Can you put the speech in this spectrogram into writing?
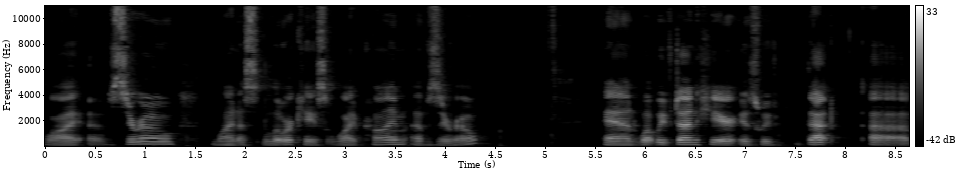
y of 0 minus lowercase y prime of 0. And what we've done here is we've that uh,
